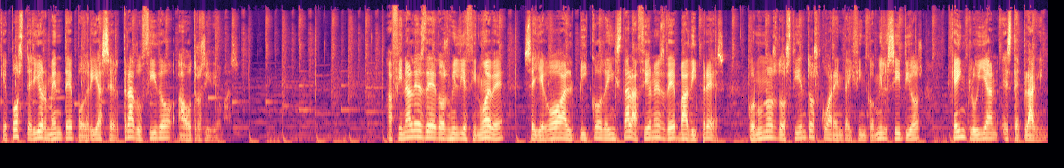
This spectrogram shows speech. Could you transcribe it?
que posteriormente podría ser traducido a otros idiomas. A finales de 2019 se llegó al pico de instalaciones de BuddyPress, con unos 245.000 sitios que incluían este plugin,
